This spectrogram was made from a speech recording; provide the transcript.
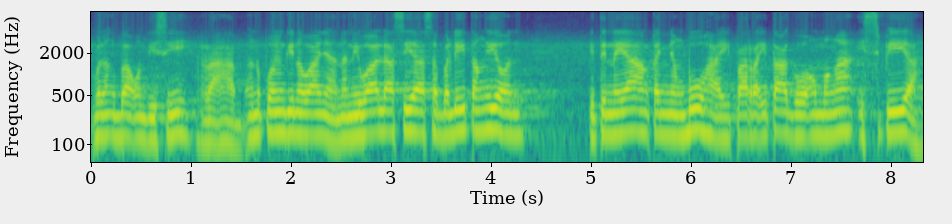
Walang iba kundi si Rahab. Ano po yung ginawa niya? Naniwala siya sa balitang iyon, itinaya ang kanyang buhay para itago ang mga espiya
